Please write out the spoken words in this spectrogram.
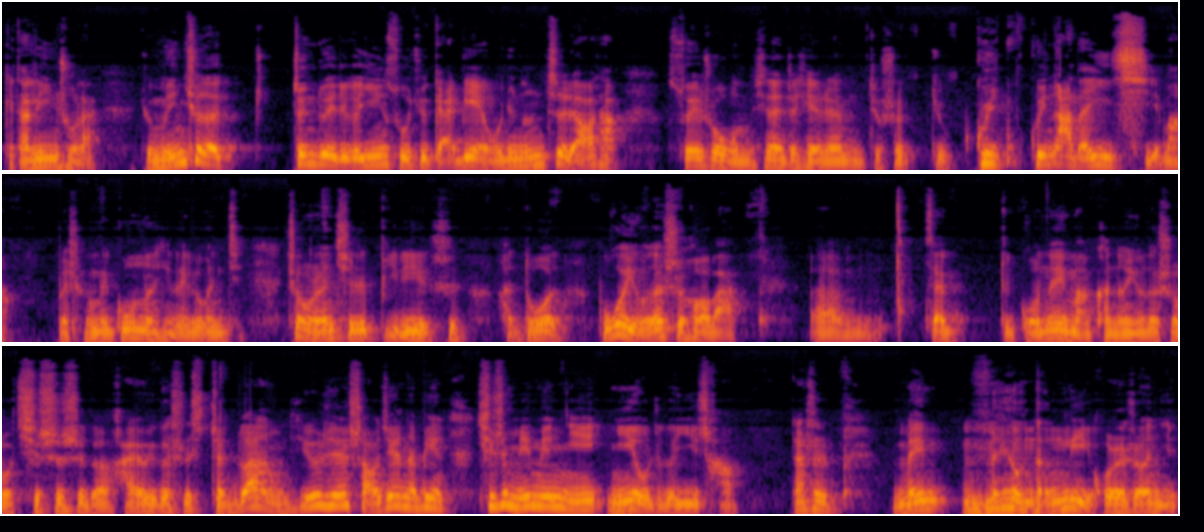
给它拎出来，就明确的。针对这个因素去改变，我就能治疗它。所以说，我们现在这些人就是就归归纳在一起嘛，被称为功能性的一个问题。这种人其实比例是很多的。不过有的时候吧，嗯，在国内嘛，可能有的时候其实是个还有一个是诊断的问题，有些少见的病，其实明明你你有这个异常，但是没 没有能力，或者说你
